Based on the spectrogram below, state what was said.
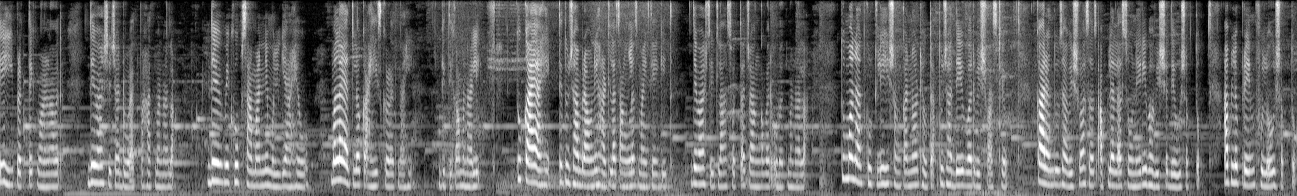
तेही प्रत्येक वळणावर. देवांशीच्या डोळ्यात पाहत म्हणाला देव मी खूप सामान्य मुलगी आहे हो. मला यातलं काहीच कळत नाही. गीतिका म्हणाली तू काय आहे? ते तुझ्या ब्राउनी हार्टला चांगलंच माहिती आहे गीत. देवांश तिथला स्वतःच्या अंगावर ओढत म्हणाला तू मनात कुठलीही शंका न ठेवता तुझ्या देववर विश्वास ठेव. कारण तुझा विश्वासच आपल्याला सोनेरी भविष्य देऊ शकतो. आपलं प्रेम फुलवू शकतो.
